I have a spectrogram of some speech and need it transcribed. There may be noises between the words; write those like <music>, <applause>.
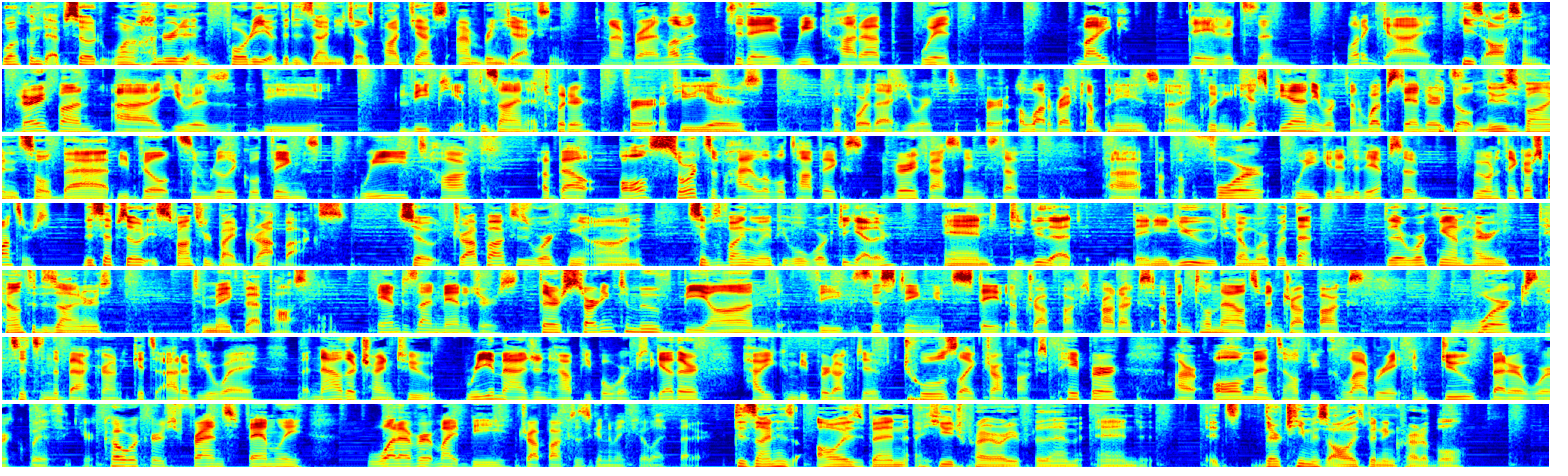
Welcome to episode 140 of the Design Details Podcast. I'm Bryn Jackson. And I'm Brian Lovin. Today we caught up with Mike Davidson. What a guy. He's awesome. Very fun. Uh, he was the VP of design at Twitter for a few years. Before that, he worked for a lot of rad companies, uh, including ESPN. He worked on web standards. He built Newsvine and sold that. He built some really cool things. We talk about all sorts of high level topics, very fascinating stuff. Uh, but before we get into the episode, we want to thank our sponsors. This episode is sponsored by Dropbox. So, Dropbox is working on simplifying the way people work together. And to do that, they need you to come work with them. They're working on hiring talented designers to make that possible. And design managers. They're starting to move beyond the existing state of Dropbox products. Up until now, it's been Dropbox works, it sits in the background, it gets out of your way. But now they're trying to reimagine how people work together, how you can be productive. Tools like Dropbox Paper are all meant to help you collaborate and do better work with your coworkers, friends, family, whatever it might be. Dropbox is going to make your life better. Design has always been a huge priority for them, and it's their team has always been incredible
